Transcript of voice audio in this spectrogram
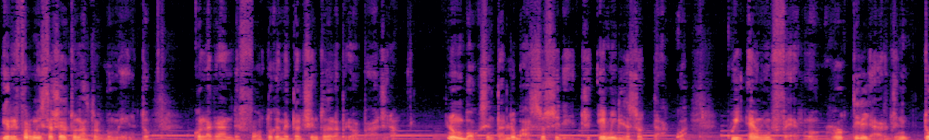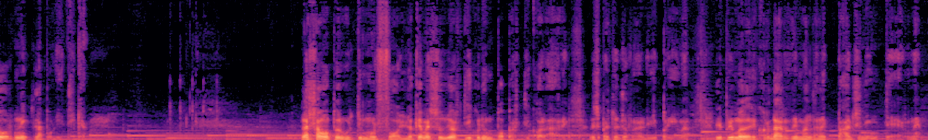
Il riformista ha scelto un altro argomento, con la grande foto che mette al centro della prima pagina. In un box in taglio basso si legge Emilia sott'acqua. Qui è un inferno, rotti gli argini, torni la politica. Lasciamo per ultimo il foglio che ha messo due articoli un po' particolari rispetto ai giornali di prima. Il primo da ricordare rimanda alle pagine interne.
